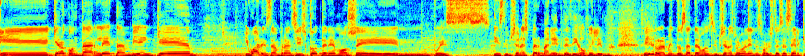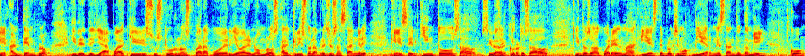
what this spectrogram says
Eh, quiero contarle también que... Igual en San Francisco tenemos eh, pues inscripciones permanentes, dijo Philip. Sí, realmente, o sea, tenemos inscripciones permanentes para que usted se acerque al templo y desde ya pueda adquirir sus turnos para poder llevar en hombros al Cristo la preciosa sangre, que es el quinto sábado, sí, ¿verdad? quinto sábado, quinto sábado cuaresma y este próximo Viernes Santo también con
